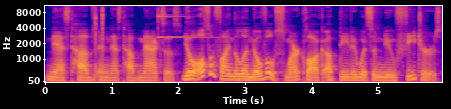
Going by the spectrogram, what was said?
Nest Hubs and Nest Hub Maxes. You'll also find the Lenovo Smart Clock updated with some new features.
